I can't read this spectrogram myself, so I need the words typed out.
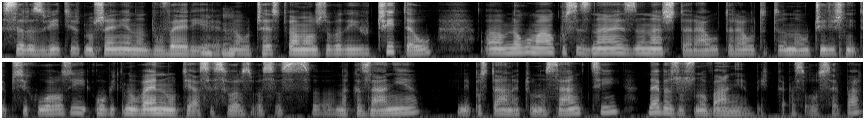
са развити, отношения на доверие. Mm-hmm. Много често това може да бъде и учител. Много малко се знае за нашата работа, работата на училищните психолози. Обикновенно тя се свързва с наказания или поставянето на санкции, не без основания, бих казала все пак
